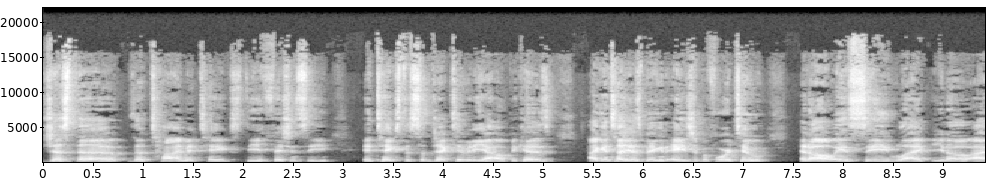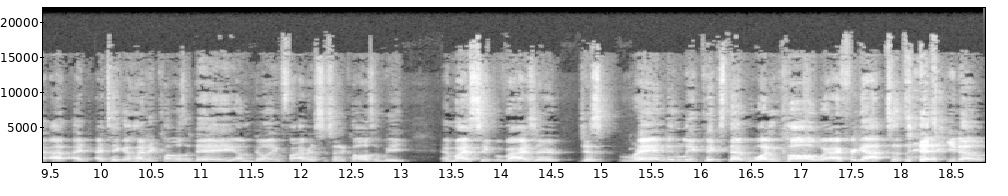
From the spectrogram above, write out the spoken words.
just the the time it takes, the efficiency, it takes the subjectivity out because I can tell you as being an agent before too it always seemed like you know I I, I take hundred calls a day. I'm doing five or six hundred calls a week, and my supervisor just randomly picks that one call where I forgot to you know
